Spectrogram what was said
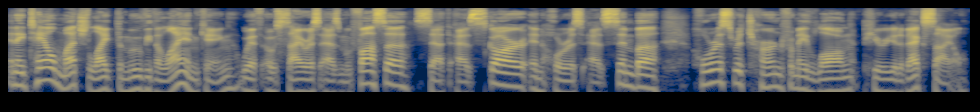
In a tale much like the movie The Lion King, with Osiris as Mufasa, Seth as Scar, and Horus as Simba, Horus returned from a long period of exile,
